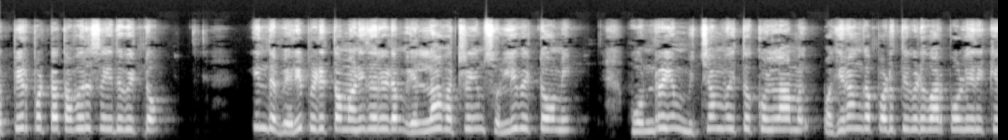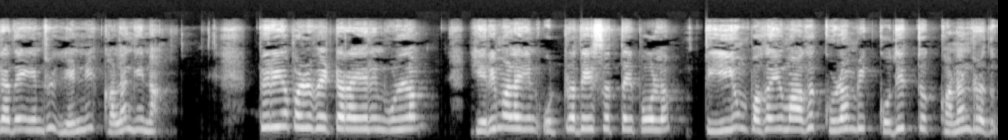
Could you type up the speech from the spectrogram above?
எப்பேற்பட்ட தவறு செய்துவிட்டோம்? இந்த வெறி பிடித்த மனிதரிடம் எல்லாவற்றையும் சொல்லிவிட்டோமே. ஒன்றையும் மிச்சம் வைத்துக் கொள்ளாமல் பகிரங்கப்படுத்தி விடுவார் போலிருக்கிறதே என்று எண்ணி கலங்கினான். பெரிய பழுவேட்டரையரின் உள்ளம் எரிமலையின் உட்பிரதேசத்தைப் போல தீயும் பகையுமாக குழம்பி கொதித்து கனன்றது.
